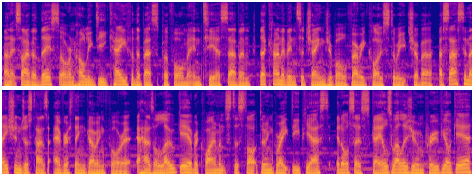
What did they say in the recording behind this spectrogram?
and it's either this or Unholy DK for the best performer in tier 7. They're kind of interchangeable, very close to each other. Assassination just has everything going for it. It has low gear requirements to start doing great DPS, it also scales well as you improve your gear,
